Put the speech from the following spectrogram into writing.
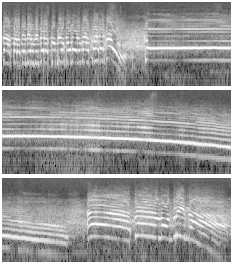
dá para Ademir Oliveira, cobriu o goleiro, vai para gol! Gol! É do Londrina!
